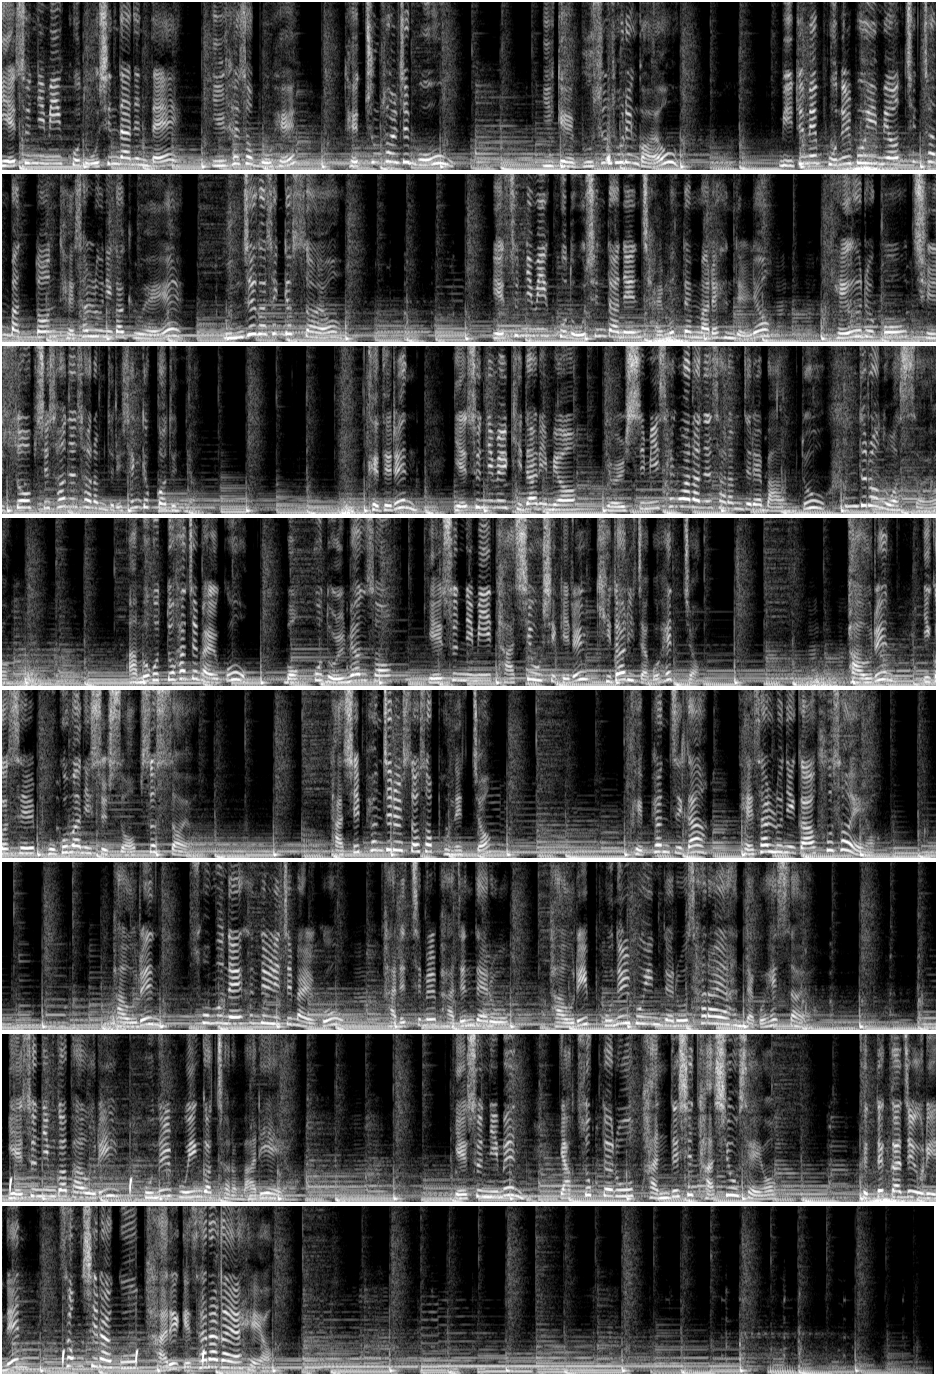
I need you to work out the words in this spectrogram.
예수님이 곧 오신다는데 일해서 뭐해? 대충 살지 뭐. 이게 무슨 소린가요? 믿음의 본을 보이며 칭찬받던 데살로니가 교회에 문제가 생겼어요. 예수님이 곧 오신다는 잘못된 말에 흔들려 게으르고 질서 없이 사는 사람들이 생겼거든요. 그들은 예수님을 기다리며 열심히 생활하는 사람들의 마음도 흔들어 놓았어요. 아무것도 하지 말고 먹고 놀면서 예수님이 다시 오시기를 기다리자고 했죠. 바울은 이것을 보고만 있을 수 없었어요. 다시 편지를 써서 보냈죠. 그 편지가 데살로니가 후서예요. 바울은 소문에 흔들리지 말고 가르침을 받은 대로 바울이 본을 보인 대로 살아야 한다고 했어요. 예수님과 바울이 본을 보인 것처럼 말이에요. 예수님은 약속대로 반드시 다시 오세요. 그때까지 우리는 성실하고 바르게 살아가야 해요.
